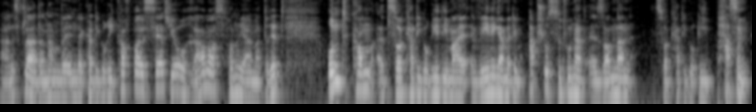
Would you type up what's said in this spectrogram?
Alles klar, dann haben wir in der Kategorie Kopfball Sergio Ramos von Real Madrid und kommen äh, zur Kategorie, die mal weniger mit dem Abschluss zu tun hat, äh, sondern zur Kategorie Passen.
